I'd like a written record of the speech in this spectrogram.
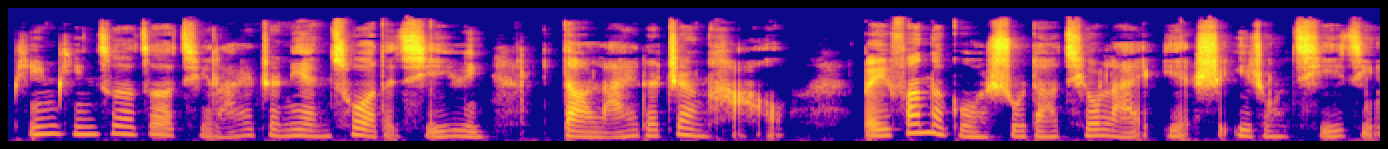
平平仄仄起来，这念错的奇韵倒来得正好。北方的果树到秋来也是一种奇景：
